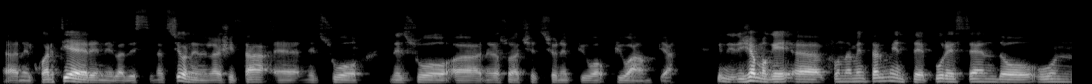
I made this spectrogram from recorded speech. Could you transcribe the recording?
eh, nel quartiere, nella destinazione, nella città, eh, nel suo, nel suo, eh, nella sua accezione più, più, ampia. Quindi diciamo che eh, fondamentalmente, pur essendo un,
